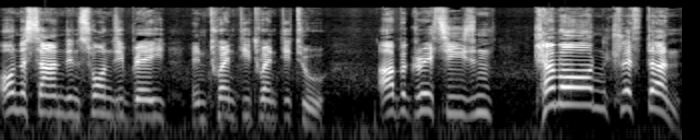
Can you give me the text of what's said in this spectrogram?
on the sand in Swansea Bay in 2022. Have a great season. Come on, Clifton!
